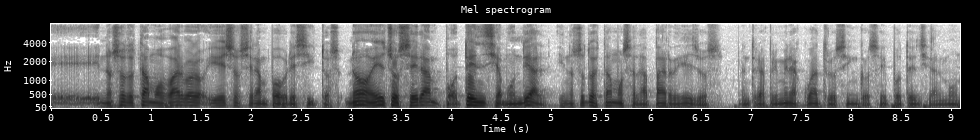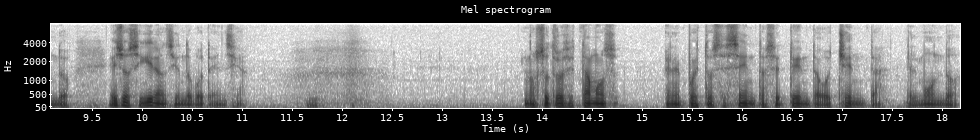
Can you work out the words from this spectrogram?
eh, nosotros estamos bárbaros y ellos eran pobrecitos. No, ellos eran potencia mundial y nosotros estamos a la par de ellos, entre las primeras cuatro, cinco, seis potencias del mundo. Ellos siguieron siendo potencia. Nosotros estamos en el puesto 60, 70, 80 del mundo,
